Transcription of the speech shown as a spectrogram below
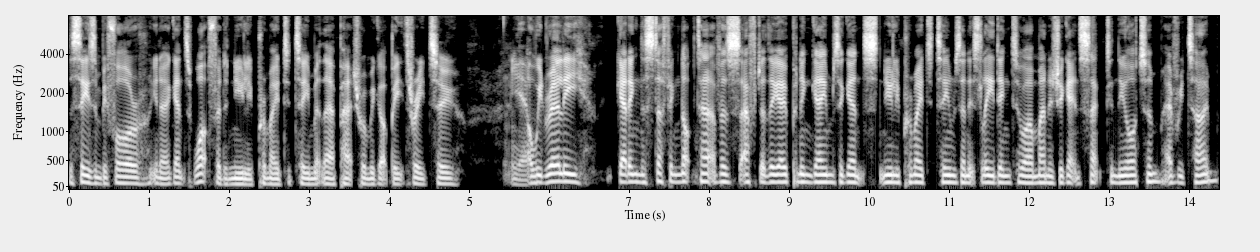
the season before, you know, against Watford, a newly promoted team at their patch when we got beat three two. Yeah. Are we really getting the stuffing knocked out of us after the opening games against newly promoted teams and it's leading to our manager getting sacked in the autumn every time?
